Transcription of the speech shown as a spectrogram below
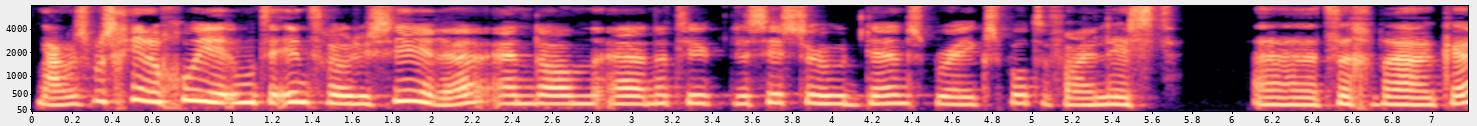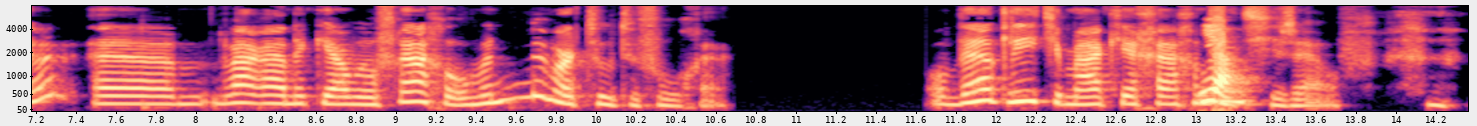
Nou, dat is misschien een goede om te introduceren. En dan uh, natuurlijk de Sisterhood Dance Break Spotify list uh, te gebruiken. Um, waaraan ik jou wil vragen om een nummer toe te voegen. Op welk liedje maak je graag een ja. dansje zelf?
